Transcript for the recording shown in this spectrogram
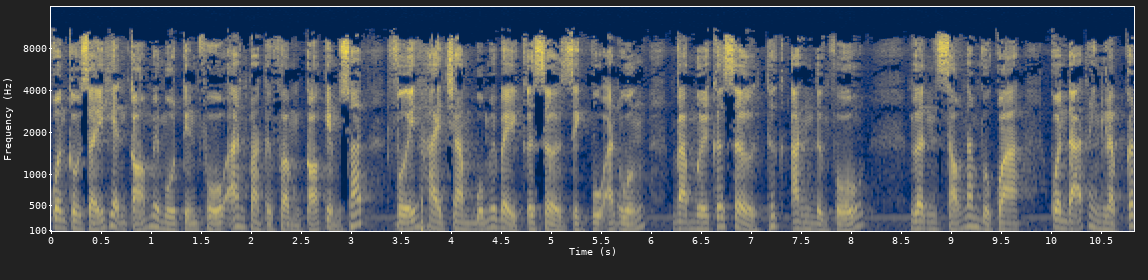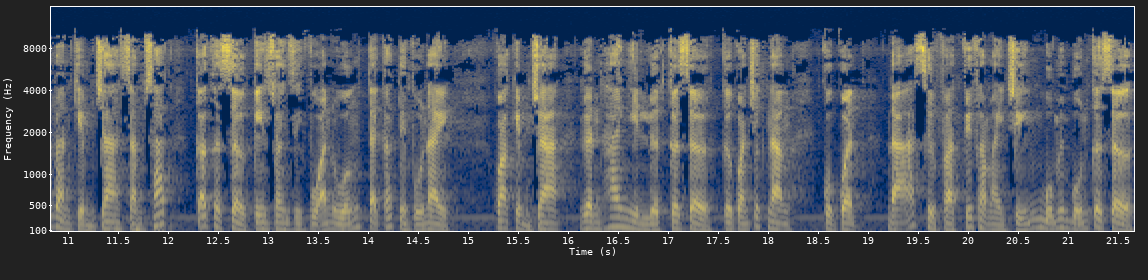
Quận Cầu Giấy hiện có 11 tuyến phố an toàn thực phẩm có kiểm soát với 247 cơ sở dịch vụ ăn uống và 10 cơ sở thức ăn đường phố. Gần 6 năm vừa qua, quận đã thành lập các đoàn kiểm tra giám sát các cơ sở kinh doanh dịch vụ ăn uống tại các tuyến phố này. Qua kiểm tra, gần 2.000 lượt cơ sở, cơ quan chức năng của quận đã xử phạt vi phạm hành chính 44 cơ sở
